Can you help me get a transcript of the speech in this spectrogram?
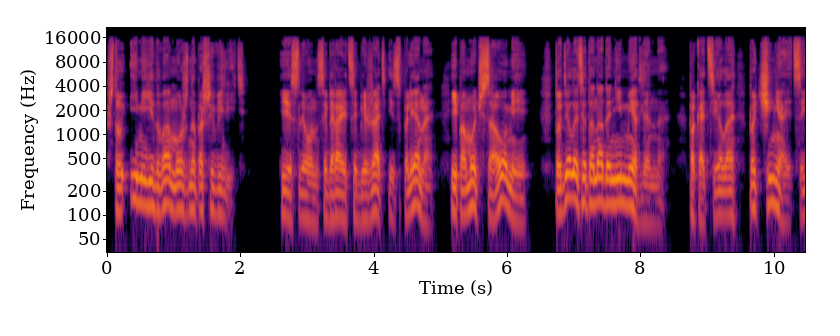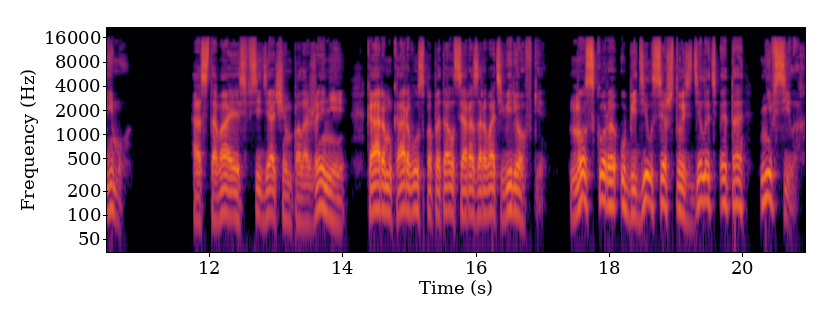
что ими едва можно пошевелить. Если он собирается бежать из плена и помочь Саомии, то делать это надо немедленно, пока тело подчиняется ему. Оставаясь в сидячем положении, Карм Карвус попытался разорвать веревки, но скоро убедился, что сделать это не в силах.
